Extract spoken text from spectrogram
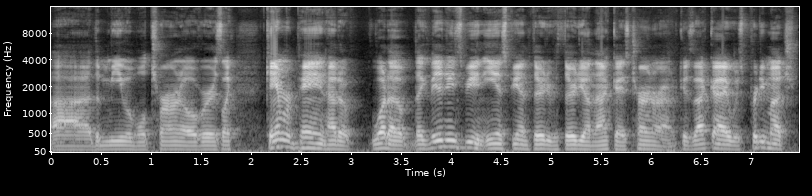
uh, the memeable turnovers. Like Cameron Payne had a what a like there needs to be an ESPN thirty for thirty on that guy's turnaround because that guy was pretty much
